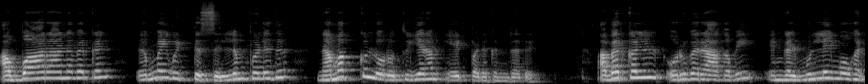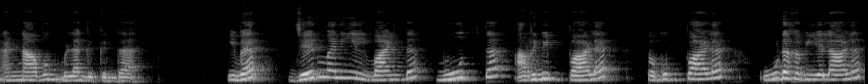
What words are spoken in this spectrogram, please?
அவ்வாறானவர்கள் எம்மை விட்டு செல்லும் பொழுது நமக்குள் ஒரு துயரம் ஏற்படுகின்றது. அவர்களுள் ஒருவராகவே எங்கள் முல்லைமோகன் அண்ணாவும் விளங்குகின்றார். இவர் ஜெர்மனியில் வாழ்ந்த மூத்த அறிவிப்பாளர் தொகுப்பாளர் ஊடகவியலாளர்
